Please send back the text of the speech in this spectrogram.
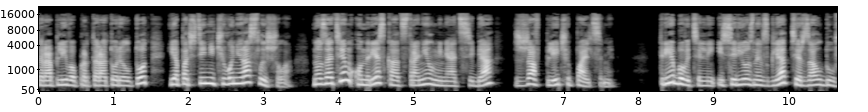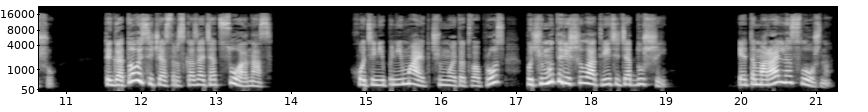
Торопливо протараторил тот, я почти ничего не расслышала, но затем он резко отстранил меня от себя, сжав плечи пальцами. Требовательный и серьезный взгляд терзал душу. «Ты готова сейчас рассказать отцу о нас?» Хоть и не понимая, к чему этот вопрос, почему ты решила ответить от души. Это морально сложно,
